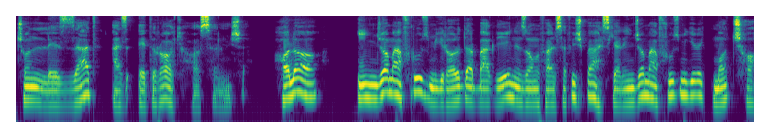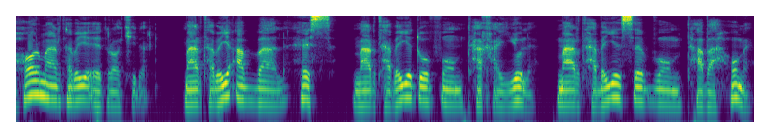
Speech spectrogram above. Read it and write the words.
چون لذت از ادراک حاصل میشه. حالا اینجا مفروض می‌گیره. حالا در بقیه نظام فلسفیش بحث کرد اینجا مفروض می‌گیره ما چهار مرتبه ادراکی داریم. مرتبه اول حس. مرتبه دوم تخیل. مرتبه سوم توهمه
